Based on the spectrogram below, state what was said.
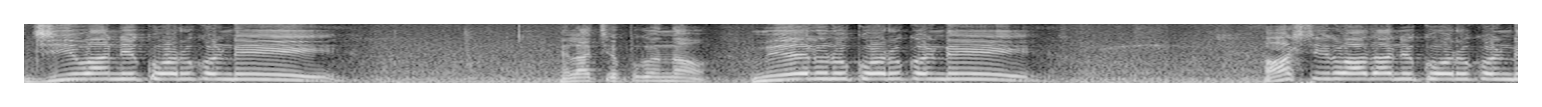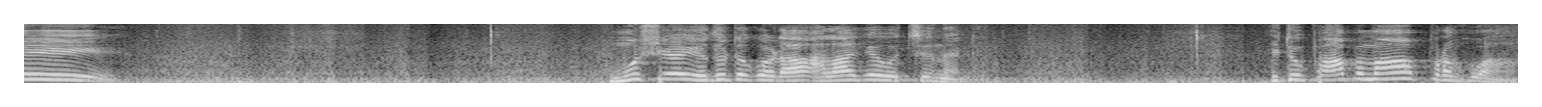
జీవాన్ని కోరుకోండి. ఇలా చెప్పుకుందాం? మేలును కోరుకోండి. ఆశీర్వాదాన్ని కోరుకోండి. మోషే ఎదుట కూడా అలాగే వచ్చిందండి. ఇటు పాపమా ప్రభువా?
